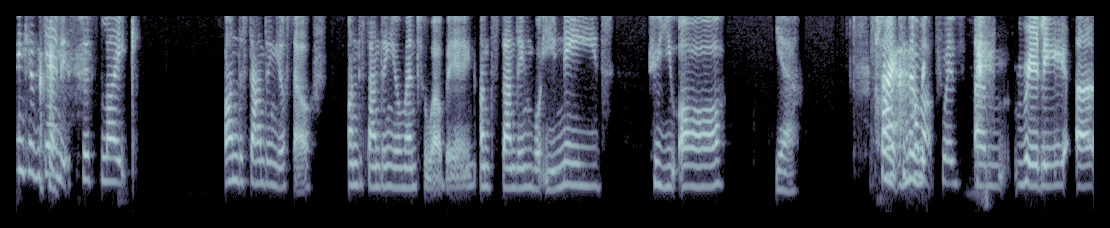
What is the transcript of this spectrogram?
think, as again, okay. it's just like understanding yourself, understanding your mental well being, understanding what you need, who you are. Yeah. It's Sorry, hard to come up with um, really uh,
